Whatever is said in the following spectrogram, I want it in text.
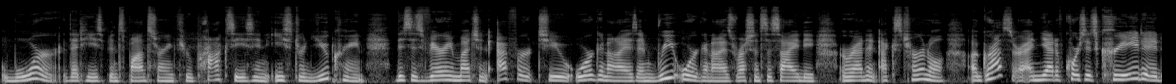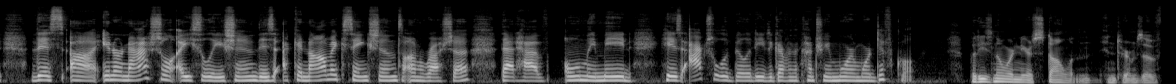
war that he's been sponsoring through proxies in eastern Ukraine. This is very much an effort to organize and reorganize Russian society around an external aggressor. And yet, of course, it's created this uh, international isolation, these economic sanctions on Russia that have only made his actual ability to govern the country more and more difficult. But he's nowhere near Stalin in terms of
